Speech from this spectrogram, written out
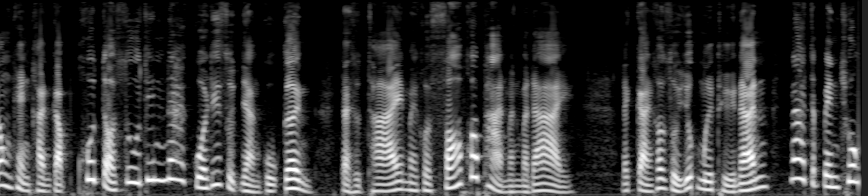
ต้องแข่งขันกับคู่ต่อสู้ที่น่ากลัวที่สุดอย่าง Google แต่สุดท้าย Microsoft ก็ผ่านมันมาได้ และการเข้าสู่ยุคมือถือนั้น น่าจะเป็นช่วง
